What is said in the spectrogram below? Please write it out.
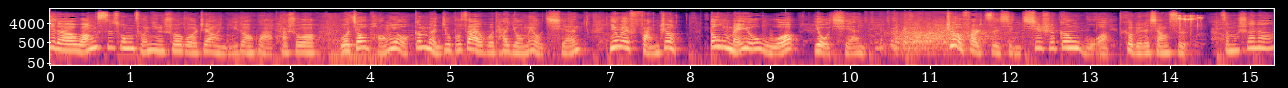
记得王思聪曾经说过这样一段话，他说：“我交朋友根本就不在乎他有没有钱，因为反正都没有我有钱。”这份自信其实跟我特别的相似。怎么说呢？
